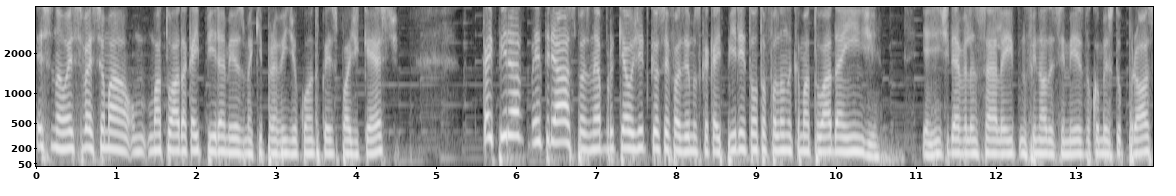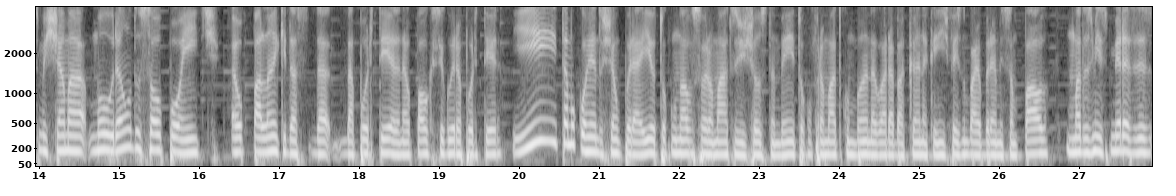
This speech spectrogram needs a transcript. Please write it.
Esse não, esse vai ser uma, uma atuada caipira mesmo aqui para vir de encontro com esse podcast. Caipira, entre aspas, né? Porque é o jeito que eu sei fazer música caipira, então eu tô falando que é uma atuada indie. E a gente deve lançar ela aí no final desse mês, no começo do próximo, e chama Mourão do Sol Poente. É o palanque da, da, da porteira, né? O pau que segura a porteira. E estamos correndo chão por aí. Eu tô com novos formatos de shows também. Tô com um formato com banda agora bacana que a gente fez no Bar Brahma em São Paulo. Uma das minhas primeiras vezes,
